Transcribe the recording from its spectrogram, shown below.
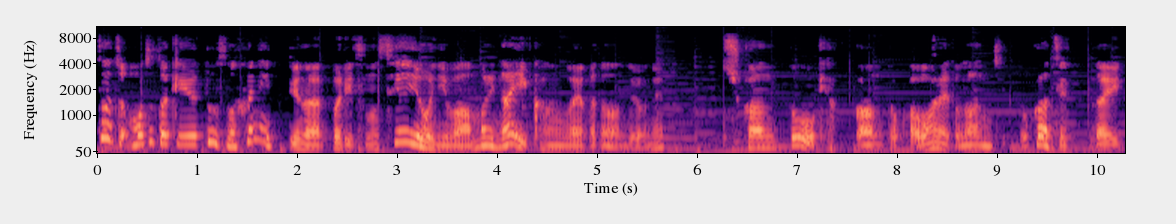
ただもうちょっとだけ言うと、その不にっていうのはやっぱりその西洋にはあんまりない考え方なんだよね。主観と客観とか、我と汝とか、絶対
